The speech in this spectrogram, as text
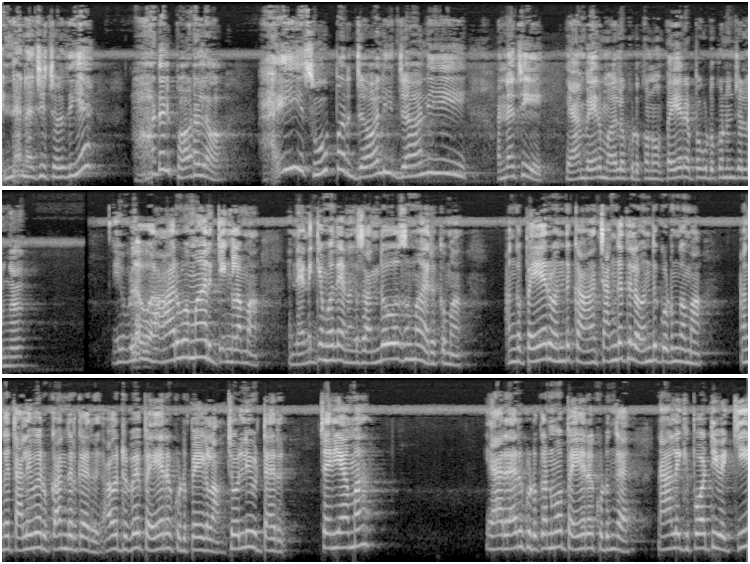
என்ன நச்சி சொல்லுதீங்க ஆடல் பாடலா? Hi super jolly jolly. அண்ணாச்சி என் பெயர் முதல்ல கொடுக்கணும். பெயர் எப்போ கொடுக்கணும்னு சொல்லுங்க. இவ்வளவு ஆர்வமா இருக்கீங்களாம்மா. நினைக்கும் போது எனக்கு சந்தோஷமா இருக்குமா. அங்க பெயர் வந்து சங்கத்துல வந்து கொடுங்கம்மா. அங்க தலைவர் உட்கார்ந்துருக்காரு. அவர்கிட்ட போய் பெயரை கொடுப்பேகலாம் சொல்லி விட்டாரு சரியாம்மா? யார் யார் கொடுக்கணுமோ பெயரை கொடுங்க. நாளைக்கு போட்டி வைக்கி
